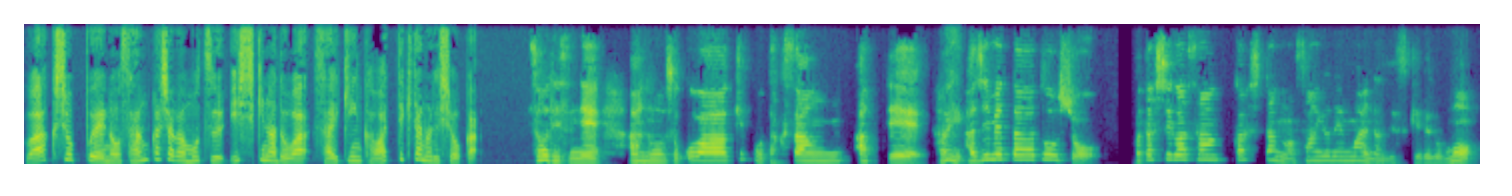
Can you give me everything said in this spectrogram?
ワークショップへの参加者が持つ意識などは最近変わってきたのでしょうか？そうですね。あの、そこは結構たくさんあって、はい、始めた当初、私が参加したのは3、4年前なんですけれども、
